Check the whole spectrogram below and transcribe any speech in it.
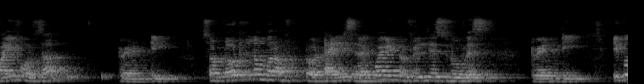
5 4s are 20. So, total number of tiles required to fill this room is 20 இப்போ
